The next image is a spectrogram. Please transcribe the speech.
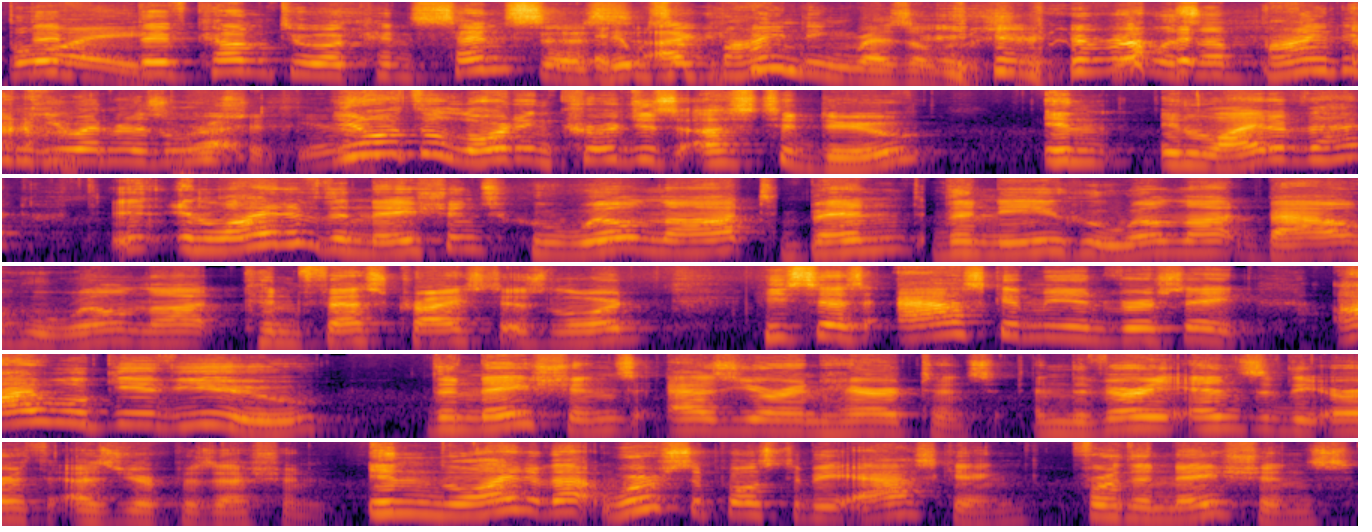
They've- boy. They've, come to a consensus. It was a I- binding resolution. It was a binding UN resolution. Yeah. you know what the Lord encourages us to do in in light of that? In, in light of the nations who will not bend the knee, who will not bow, who will not confess Christ as Lord, he says, Ask of me in verse 8, I will give you the nations as your inheritance, and the very ends of the earth as your possession. In light of that, we're supposed to be asking for the nations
